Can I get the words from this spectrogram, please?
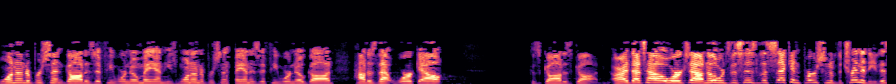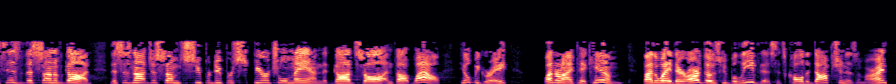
100% God as if he were no man. He's 100% man as if he were no God. How does that work out? Because God is God. All right, that's how it works out. In other words, this is the second person of the Trinity. This is the Son of God. This is not just some super duper spiritual man that God saw and thought, wow, he'll be great. Why don't I pick him? By the way, there are those who believe this. It's called adoptionism, all right?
